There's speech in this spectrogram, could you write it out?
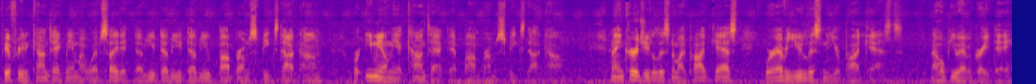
feel free to contact me at my website at www.bobbrumspeaks.com or email me at contact at bobbrumspeaks.com. And I encourage you to listen to my podcast wherever you listen to your podcasts. And I hope you have a great day.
